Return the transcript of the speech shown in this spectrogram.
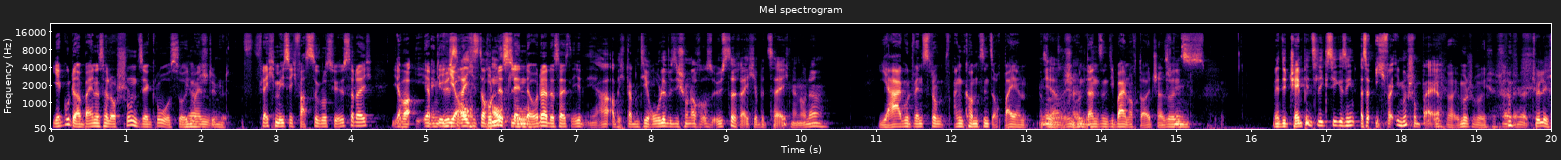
Ja, gut, aber Bayern ist halt auch schon sehr groß. So, ich Ja, meine, flächenmäßig fast so groß wie Österreich. Ja, aber ihr habt in hier Österreich auch ist doch auch Bundesländer, so. oder? Das heißt, Ja, aber ich glaube, Tirole will sich schon auch als Österreicher bezeichnen, oder? ja, gut, wenn es darum ankommt, sind es auch Bayern. Also, Ja, und, dann sind die Bayern auch Deutsche. Also, Stimmt. Wenn die Champions League-Sieger sind, also ich war immer schon Bayer. ich war immer schon. Ich, Ja, natürlich.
